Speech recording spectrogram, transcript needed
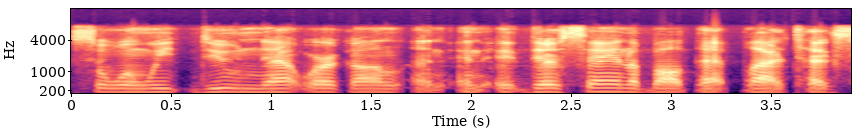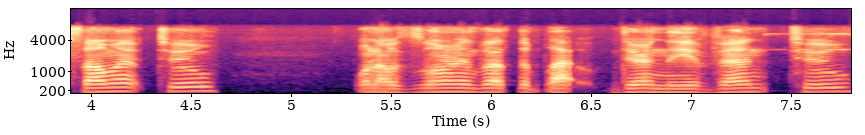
So when we do network on, and, and they're saying about that Black Tech Summit too when I was learning about the black during the event too,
